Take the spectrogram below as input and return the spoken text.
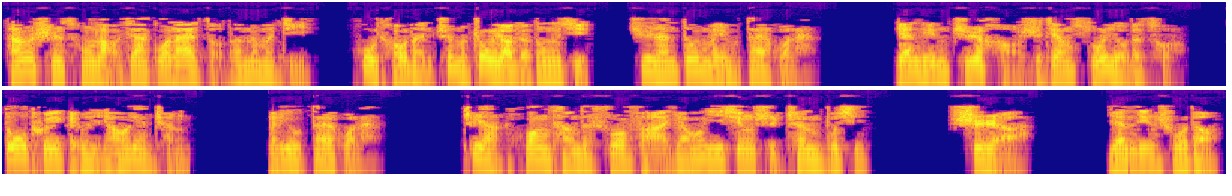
当时从老家过来走的那么急，户头本这么重要的东西，居然都没有带过来。严林只好是将所有的错都推给了姚彦成，没有带过来。这样荒唐的说法，姚一星是真不信。是啊，严林说道：“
